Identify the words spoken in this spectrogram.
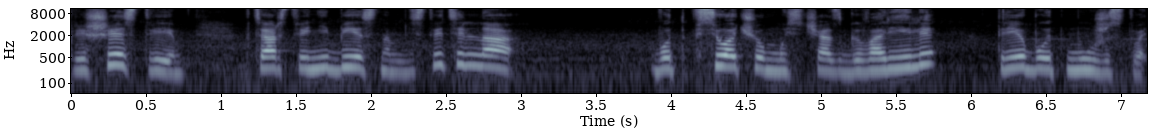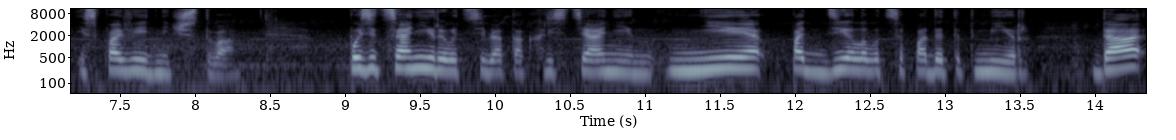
пришествии, в Царстве Небесном. Действительно, вот все, о чем мы сейчас говорили, требует мужества, исповедничества – позиционировать себя как христианин, не подделываться под этот мир. Да,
